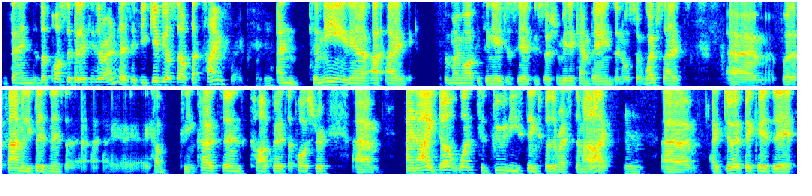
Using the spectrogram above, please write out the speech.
then the possibilities are endless if you give yourself that time frame. Mhm. And to me, you know, I, I for my marketing agency, I do social media campaigns and also websites. Um, for the family business, I, I, I help clean curtains, carpets, upholstery, um, and I don't want to do these things for the rest of my life. Mm. Um, I do it because it,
